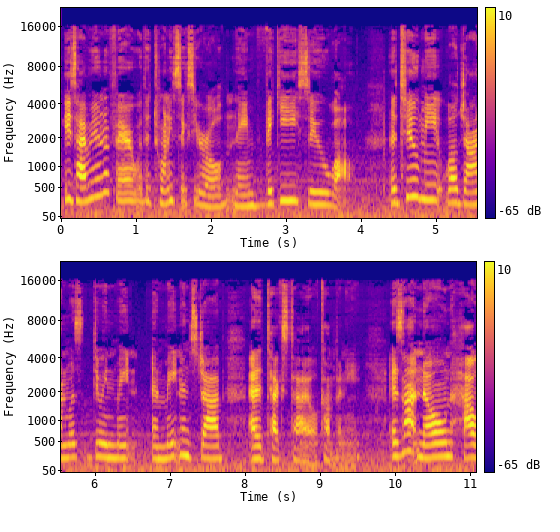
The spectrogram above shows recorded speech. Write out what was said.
He's having an affair with a 26 year old named Vicky Sue Wall. The two meet while John was doing main- a maintenance job at a textile company. It is not known how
